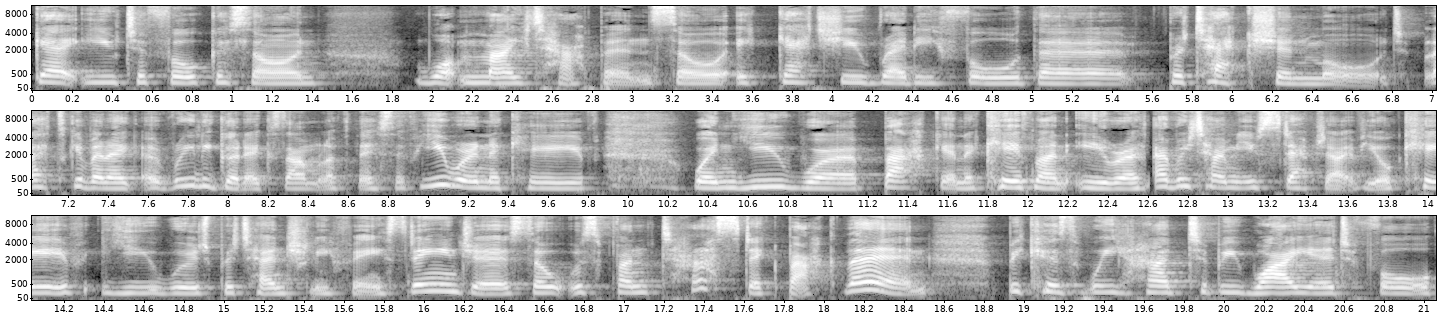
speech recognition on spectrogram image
get you to focus on what might happen. So it gets you ready for the protection mode. Let's give an, a really good example of this. If you were in a cave when you were back in a caveman era, every time you stepped out of your cave, you would potentially face danger. So it was fantastic back then because we had to be wired for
